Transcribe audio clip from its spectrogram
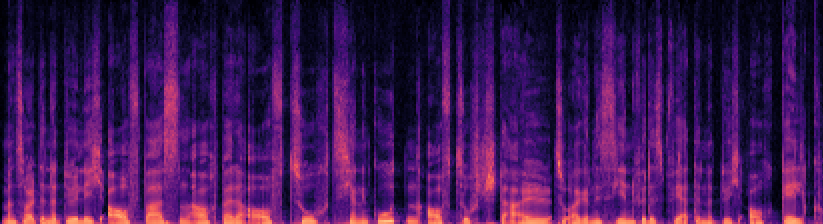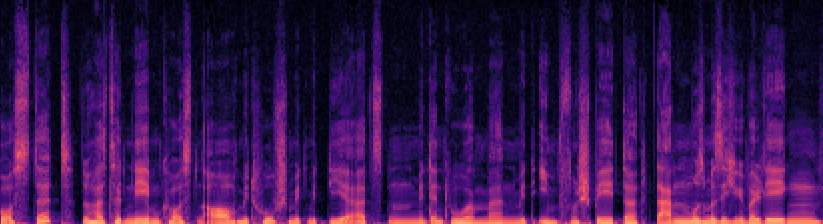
Man sollte natürlich aufpassen, auch bei der Aufzucht, sich einen guten Aufzuchtstall zu organisieren für das Pferd, der natürlich auch Geld kostet. Du hast halt Nebenkosten auch mit Hufschmied, mit Tierärzten, mit Entwurmen, mit Impfen später. Dann muss man sich überlegen,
